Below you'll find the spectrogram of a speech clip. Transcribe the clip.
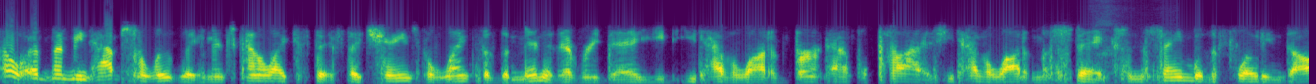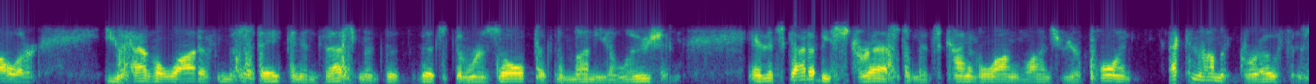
Oh, I mean, absolutely. I mean, it's kind of like if they, if they change the length of the minute every day, you'd, you'd have a lot of burnt apple pies. You'd have a lot of mistakes. And the same with the floating dollar. You have a lot of mistaken investment that, that's the result of the money illusion. And it's got to be stressed, and it's kind of along the lines of your point. Economic growth is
